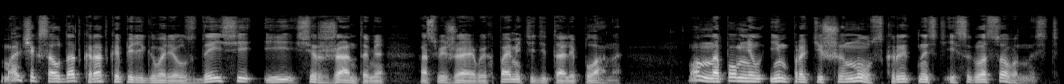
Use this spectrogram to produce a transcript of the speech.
Мальчик-солдат кратко переговорил с Дейси и сержантами, освежая в их памяти детали плана. Он напомнил им про тишину, скрытность и согласованность.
